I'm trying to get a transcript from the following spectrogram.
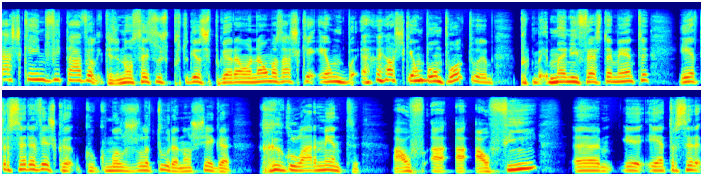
acho que é inevitável. Quer dizer, não sei se os portugueses pegarão ou não, mas acho que é um, acho que é um bom ponto, porque manifestamente é a terceira vez que, que uma legislatura não chega regularmente ao, a, ao fim. Uh, é, é, a terceira.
